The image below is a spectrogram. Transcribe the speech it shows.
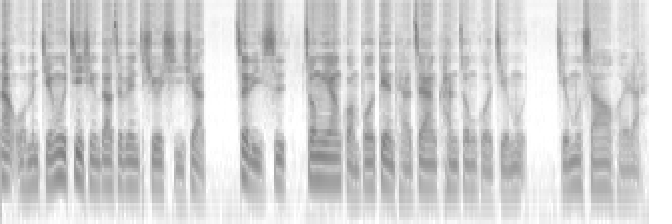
那我们节目进行到这边休息一下，这里是中央广播电台《这样看中国》节目，节目稍后回来。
